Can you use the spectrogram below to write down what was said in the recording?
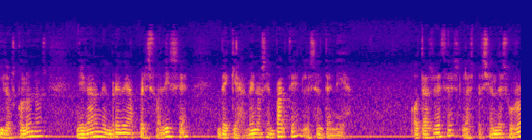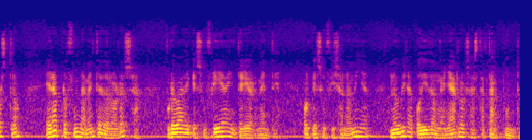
y los colonos llegaron en breve a persuadirse de que, al menos en parte, les entendía. Otras veces la expresión de su rostro era profundamente dolorosa, prueba de que sufría interiormente, porque su fisonomía no hubiera podido engañarlos hasta tal punto.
